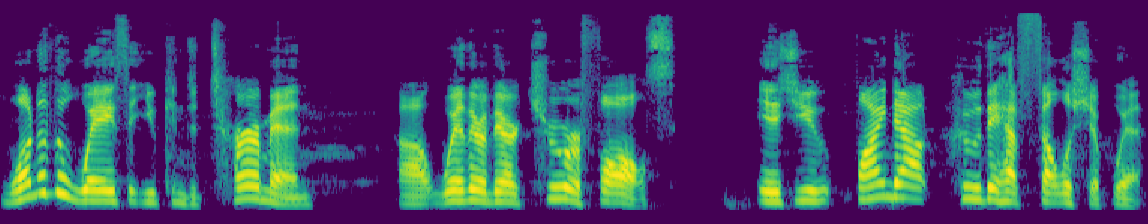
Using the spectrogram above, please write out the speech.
one of the ways that you can determine uh, whether they're true or false is you find out who they have fellowship with.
